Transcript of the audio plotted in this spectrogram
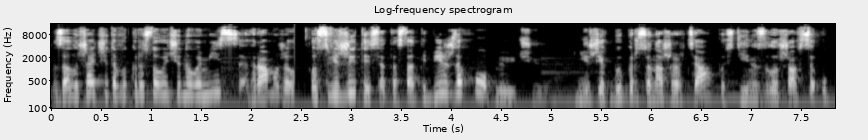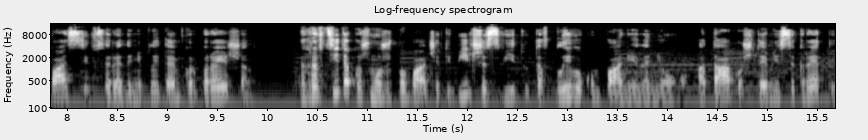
Залишаючи та використовуючи нове місце, гра може освіжитися та стати більш захоплюючою, ніж якби персонаж гравця постійно залишався у пастці всередині Playtime Corporation. Гравці також можуть побачити більше світу та впливу компанії на нього, а також темні секрети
